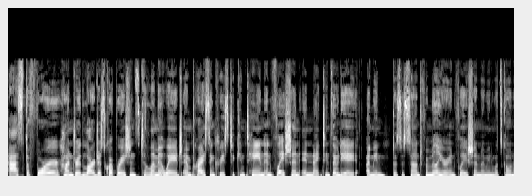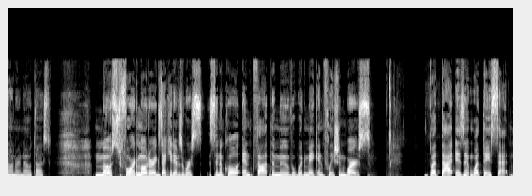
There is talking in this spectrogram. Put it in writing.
asked the 400 largest corporations to limit wage and price increase to contain inflation in 1978. I mean, does this sound familiar? Inflation. I mean, what's going on right now with us? Most Ford Motor executives were cynical and thought the move would make inflation worse. But that isn't what they said.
